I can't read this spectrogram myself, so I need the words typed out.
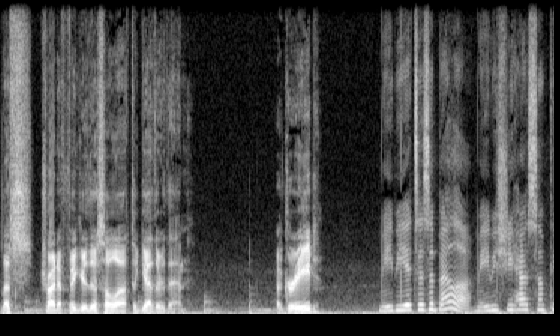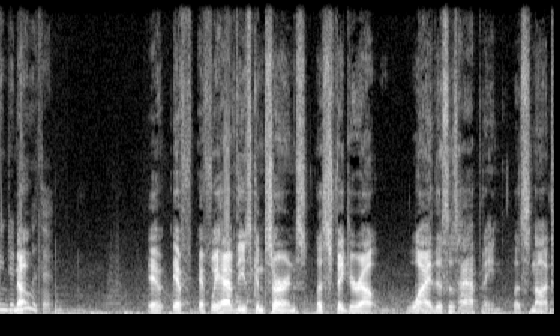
Let's try to figure this all out together then. Agreed? Maybe it's Isabella. Maybe she has something to No. do with it. If if if we have these concerns, let's figure out why this is happening. Let's not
